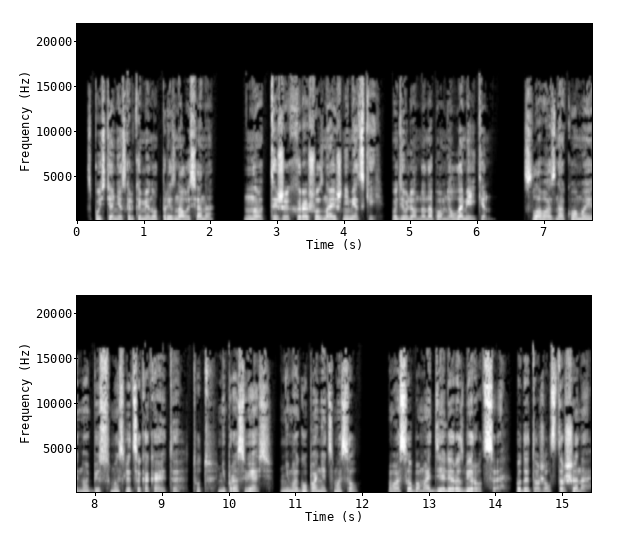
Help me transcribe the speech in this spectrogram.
— спустя несколько минут призналась она. «Но ты же хорошо знаешь немецкий», — удивленно напомнил Ламейкин. «Слова знакомые, но бессмыслица какая-то. Тут не про связь, не могу понять смысл». «В особом отделе разберутся», — подытожил старшина.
